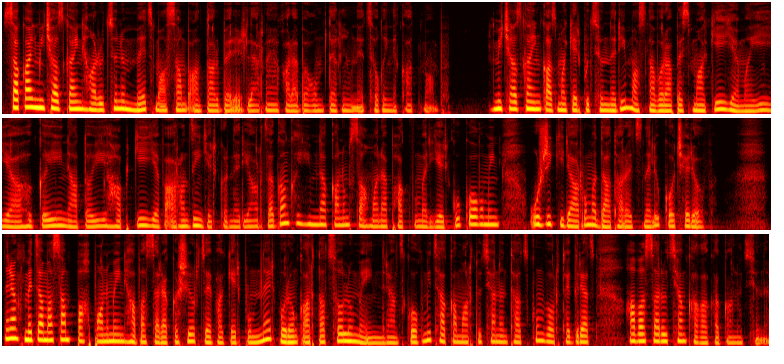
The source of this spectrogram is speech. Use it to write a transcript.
Սակայն միջազգային հանրությունը մեծ մասամբ անտարբեր էր Լեռնային Ղարաբաղում տեղի ունեցողի նկատմամբ։ Միջազգային կազմակերպությունների, մասնավորապես ՄԱԿ-ի, ԵՄ-ի, ԵԱՀԿ-ի, ՆԱՏՕ-ի, ՀԱՊԿ-ի եւ առանձին երկրների արձագանքը հիմնականում սահմանափակվում էր երկու կողմին ուժի կիրառումը դադարեցնելու կոչերով։ Նրանք մեծամասամբ պահպանում էին հավասարակշիռ ձևակերպումներ, որոնք արտացոլում էին նրանց կողմից հակամարտության ընթացքում ворթեգրած հավասարության քաղաքականությունը։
